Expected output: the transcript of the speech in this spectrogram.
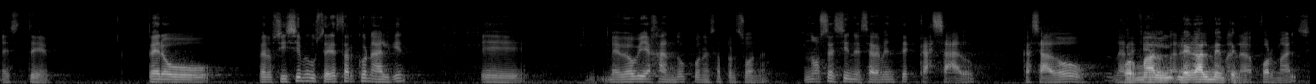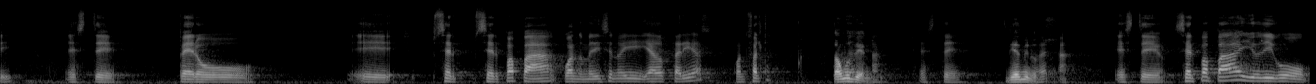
Este, pero, pero sí, sí me gustaría estar con alguien. eh, me veo viajando con esa persona. No sé si necesariamente casado. Casado refiero Formal, manera- legalmente. formal, sí. Este, pero eh, ser, ser papá, cuando me dicen, oye, ¿y adoptarías? ¿Cuánto falta? Estamos Ah, bien. ah, este, Diez minutos. ver, ah, este, ser papá, yo digo,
